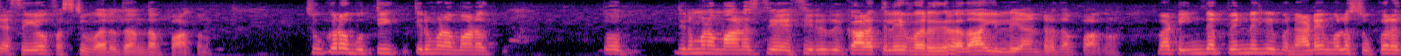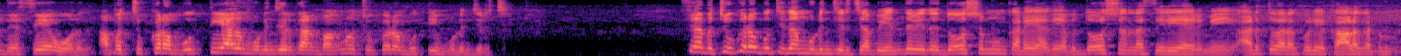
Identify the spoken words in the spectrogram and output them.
திசையோ ஃபஸ்ட்டு வருதான்னு தான் பார்க்கணும். சுக்கர புத்தி திருமணமான திருமணமான சிறிது காலத்திலே வருகிறதா இல்லையான்றதை பார்க்கணும். பட் இந்த பெண்ணுக்கு இப்போ நடைமுறையில் சுக்கர திசையே ஓடுது. அப்போ சுக்கர புத்தியாவது முடிஞ்சிருக்கான்னு பார்க்கணும் சுக்கர புத்தி முடிஞ்சிருச்சு. சரி அப்போ சுக்கர புத்தி தான் முடிஞ்சிருச்சு. அப்போ எந்த வித தோஷமும் கிடையாது. அப்போ தோஷம்லாம் சரியாயிருமே. அடுத்து வரக்கூடிய காலகட்டம்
